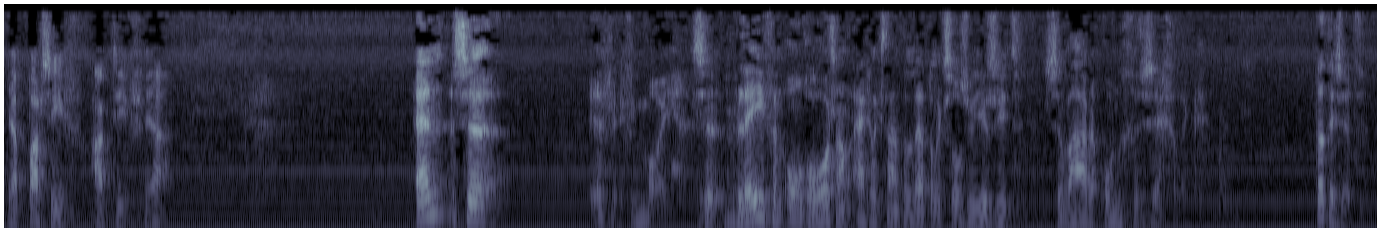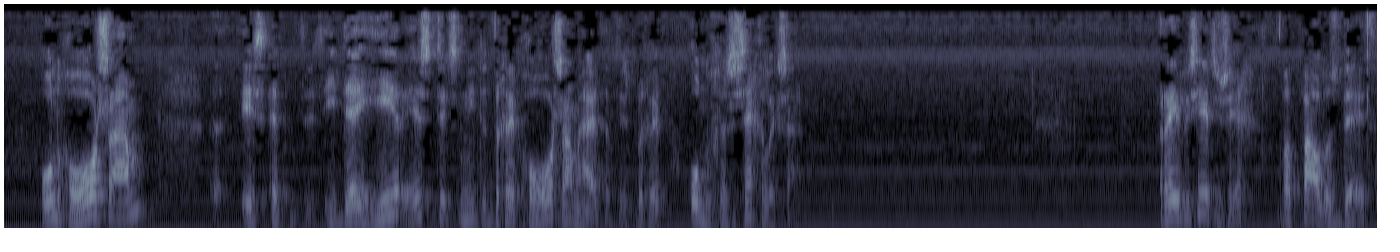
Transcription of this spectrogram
Ja, passief, actief, ja. En ze, dat vind ik mooi, ze bleven ongehoorzaam. Eigenlijk staat er letterlijk zoals u hier ziet, ze waren ongezeggelijk. Dat is het. Ongehoorzaam eh, is het, het idee hier is, het is niet het begrip gehoorzaamheid, het is het begrip ongezeggelijk zijn. Realiseert u zich, wat Paulus deed.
